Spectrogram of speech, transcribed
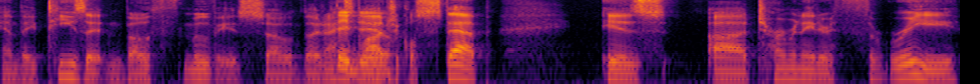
and they tease it in both movies. So the next logical step is uh Terminator 3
